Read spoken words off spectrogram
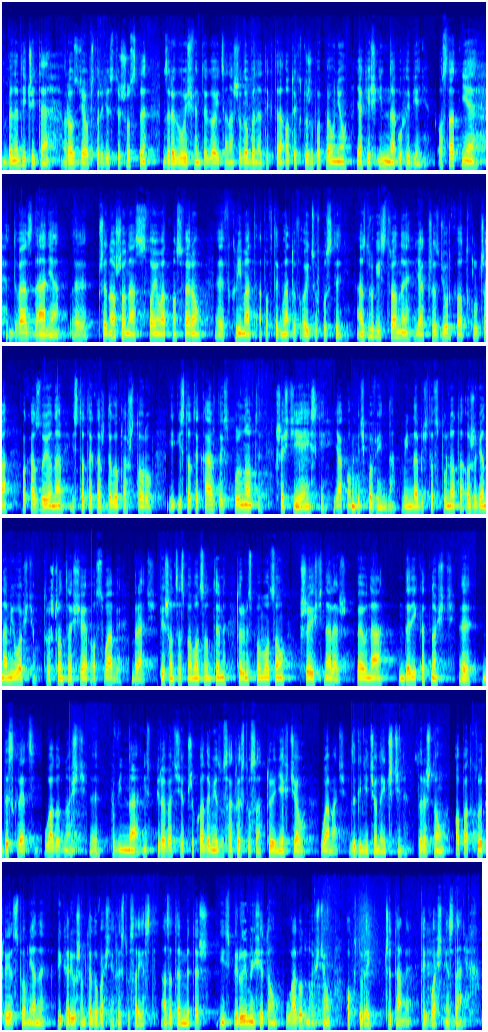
Benedicite, rozdział 46 z reguły świętego ojca naszego Benedykta o tych, którzy popełnią jakieś inne uchybienie. Ostatnie dwa zdania e, przenoszą nas swoją atmosferą e, w klimat apoftegmatów ojców pustyni, a z drugiej strony, jak przez dziurkę od klucza, pokazują nam istotę każdego klasztoru i istotę każdej wspólnoty chrześcijańskiej, jaką być powinna. Powinna być to wspólnota ożywiona miłością, troszcząca się o słabych braci, spiesząca z pomocą tym, którym z pomocą przyjść należy, pełna delikatności, y, dyskrecji, łagodności. Y, Powinna inspirować się przykładem Jezusa Chrystusa, który nie chciał łamać zgniecionej trzciny. Zresztą opat, który tu jest wspomniany, wikariuszem tego właśnie Chrystusa jest. A zatem my też inspirujmy się tą łagodnością, o której czytamy w tych właśnie zdaniach.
